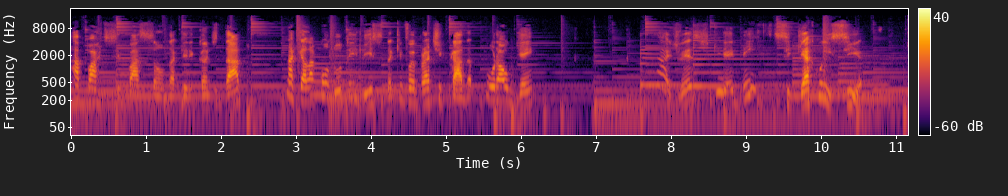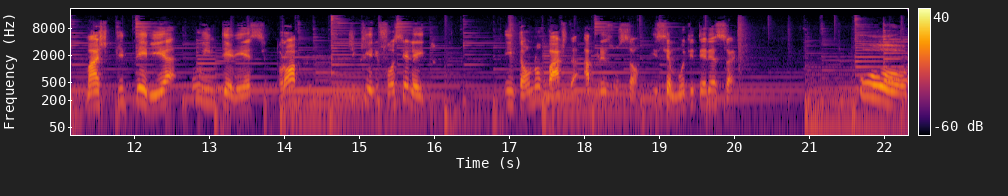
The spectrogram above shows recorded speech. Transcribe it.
a participação daquele candidato naquela conduta ilícita que foi praticada por alguém, às vezes que ele nem sequer conhecia, mas que teria um interesse próprio de que ele fosse eleito. Então não basta a presunção. Isso é muito interessante. O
